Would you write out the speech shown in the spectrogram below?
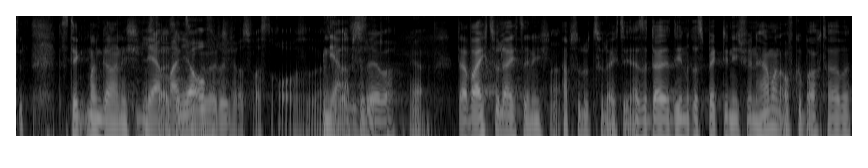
das, denkt man gar nicht. Lernt man ja auch gehört. durchaus was draus. Also ja, absolut. Ja. Da war ich zu leichtsinnig. Ja. Absolut zu leichtsinnig. Also da, den Respekt, den ich für den Hermann aufgebracht habe,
